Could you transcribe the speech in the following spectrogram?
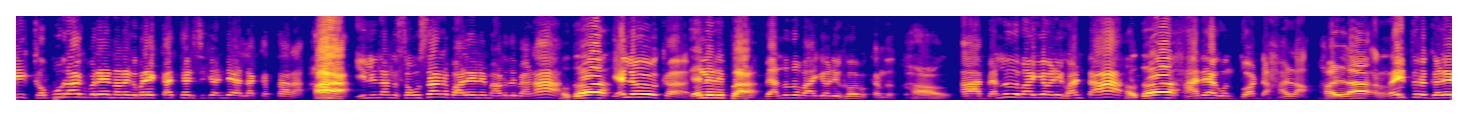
ಈ ಕಬ್ಬುರಾಗ ಬರೇ ನನಗ ಬರೇ ಕತ್ತಡಿಸಿಗಂಡೆ ಅಲ್ಲ ಕತ್ತಾರ. ಇಲ್ಲಿ ನನ್ನ ಸಂಸಾರ ಬಾಳೆನೆ ಮಾಡುದು ಬೇಡ. ಎಲ್ಲಿ ಹೋಗ್ಬೇಕ? ಎಲ್ಲಿರಿಪ್ಪ? ಬೆಲ್ಲದ ಬಾಗೇವಾಡಿಗೆ ಹೋಗ್ಬೇಕಂದತ್ತ ಹೌದ್. ಆ ಬೆಲ್ಲದ ಬಾಗೇವಾಡಿಗೆ ಹೊಂಟ. ಹೌದು. ಹಾದ್ಯಾಗ ಒಂದ್ ದೊಡ್ಡ ಹಳ್ಳ. ಹಳ್ಳ. ರೈತರು ಗಳೆ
